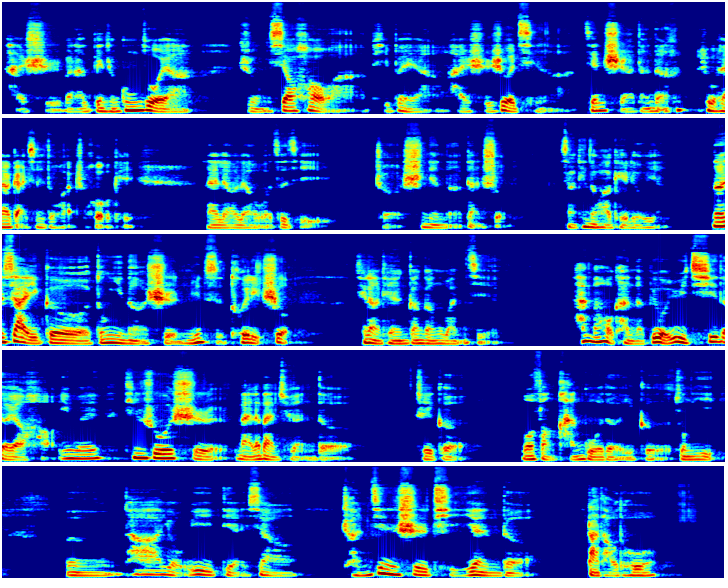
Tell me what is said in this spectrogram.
还是把它变成工作呀？这种消耗啊、疲惫啊，还是热情啊、坚持啊等等。如果大家感兴趣的话，之后我可以来聊聊我自己这十年的感受。想听的话可以留言。那下一个综艺呢是女子推理社，前两天刚刚完结。还蛮好看的，比我预期的要好，因为听说是买了版权的这个模仿韩国的一个综艺，嗯，它有一点像沉浸式体验的大逃脱，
